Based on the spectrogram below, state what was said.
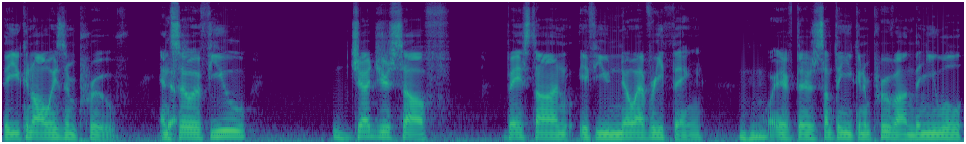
that you can always improve. And so if you judge yourself based on if you know everything or if there's something you can improve on, then you will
